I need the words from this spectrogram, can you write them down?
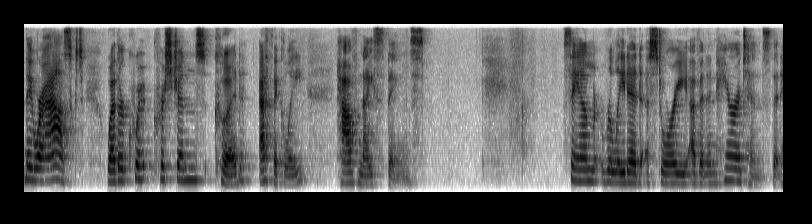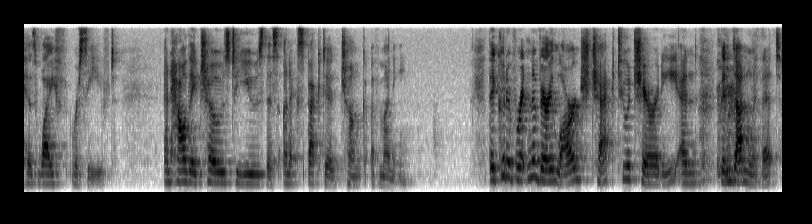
They were asked whether Christians could ethically have nice things. Sam related a story of an inheritance that his wife received and how they chose to use this unexpected chunk of money. They could have written a very large check to a charity and been done with it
